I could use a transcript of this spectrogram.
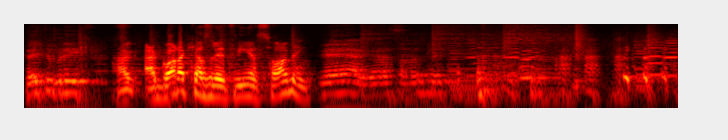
feito o break. A- Agora que as letrinhas sobem, É, agora só nós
